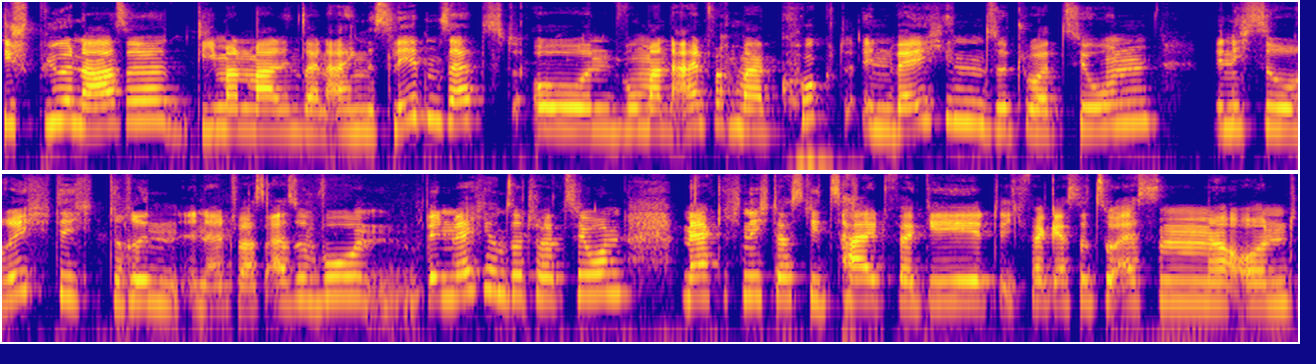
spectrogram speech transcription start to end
die Spürnase, die man mal in sein eigenes Leben setzt und wo man einfach mal guckt, in welchen Situationen bin ich so richtig drin in etwas. Also wo, in welchen Situationen merke ich nicht, dass die Zeit vergeht, ich vergesse zu essen und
